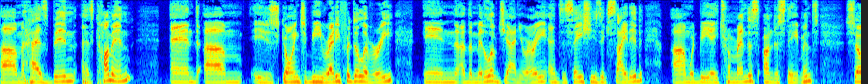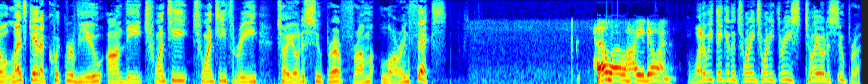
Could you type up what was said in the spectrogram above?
um, has been has come in and um, is going to be ready for delivery in uh, the middle of January. And to say she's excited um, would be a tremendous understatement. So let's get a quick review on the 2023 Toyota Supra from Lauren Fix. Hello, how you doing? What do we think of the 2023 Toyota Supra?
